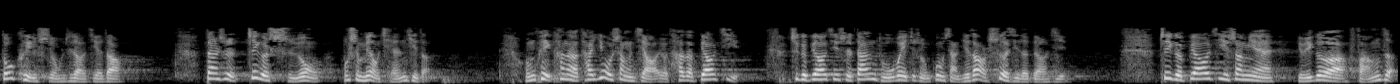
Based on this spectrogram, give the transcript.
都可以使用这条街道。但是这个使用不是没有前提的。我们可以看到，它右上角有它的标记，这个标记是单独为这种共享街道设计的标记。这个标记上面有一个房子。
